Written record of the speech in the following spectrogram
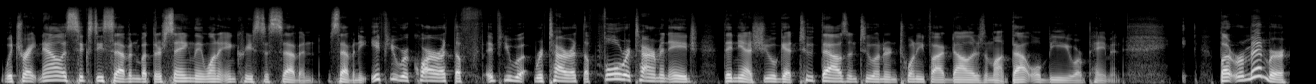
which right now is 67, but they're saying they want to increase to 7, 70. If you require at the if you retire at the full retirement age, then yes, you will get $2,225 a month. That will be your payment. But remember,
